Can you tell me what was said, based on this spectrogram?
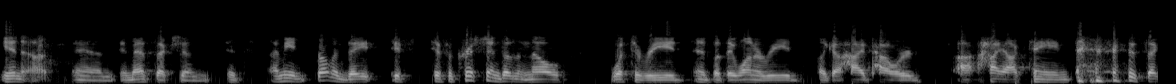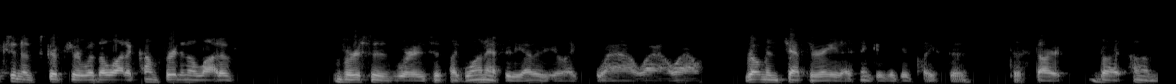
in us. And in that section, it's, I mean, Romans 8, if, if a Christian doesn't know what to read, but they want to read like a high powered, uh, high octane section of scripture with a lot of comfort and a lot of verses where it's just like one after the other, you're like, wow, wow, wow. Romans chapter 8, I think, is a good place to, to start. But, um,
